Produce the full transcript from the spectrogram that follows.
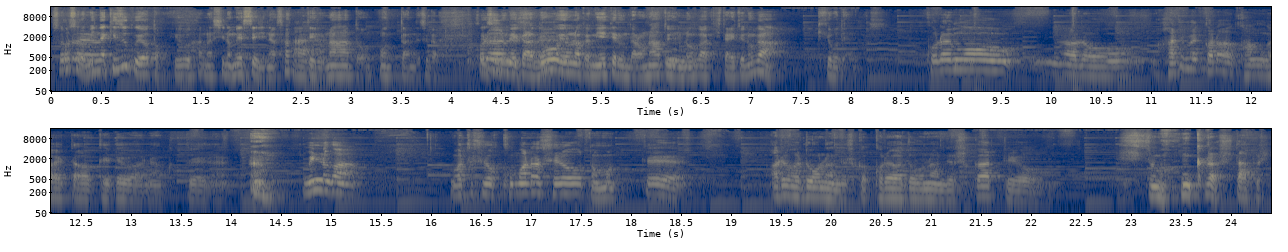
そろそろみんな気づくよという話のメッセージなさってるなと思ったんですが、はい、これは、ね、からどう世の中見えてるんだろうなというのが聞きたいというのが今日であります。これもあの初めから考えたわけではなくてみんなが私を困らせようと思ってあれはどうなんですかこれはどうなんですかっていう質問からスタートして、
